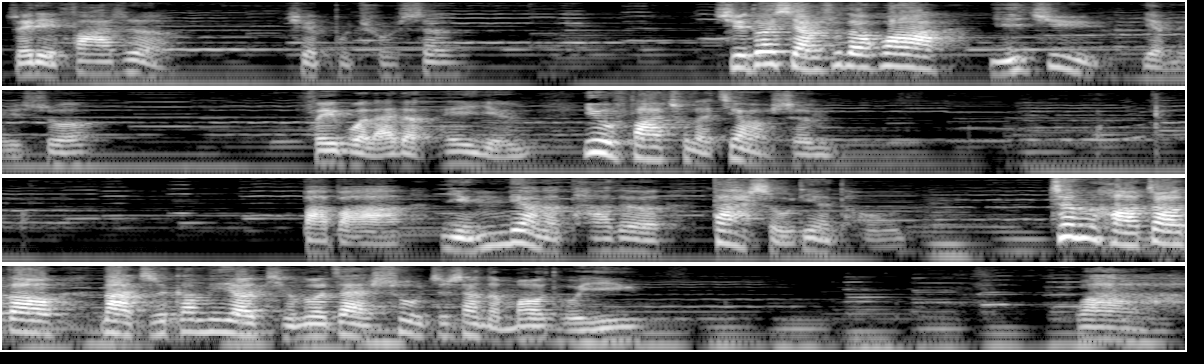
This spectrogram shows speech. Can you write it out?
嘴里发热，却不出声。许多想说的话，一句也没说。飞过来的黑影又发出了叫声。爸爸拧亮了他的大手电筒，正好照到那只刚要停落在树枝上的猫头鹰。哇！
